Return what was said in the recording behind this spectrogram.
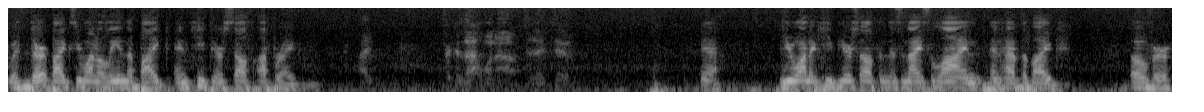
With dirt bikes, you want to lean the bike and keep yourself upright. I Figured that one out today too. Yeah, you want to keep yourself in this nice line and have the bike over.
